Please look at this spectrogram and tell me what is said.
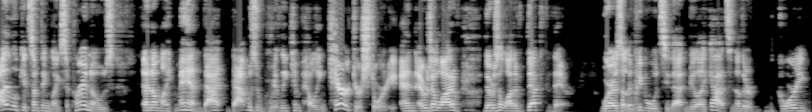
I look at something like Sopranos and I'm like, man, that that was a really compelling character story, and there was a lot of there was a lot of depth there. Whereas other mm-hmm. people would see that and be like, ah, it's another gory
